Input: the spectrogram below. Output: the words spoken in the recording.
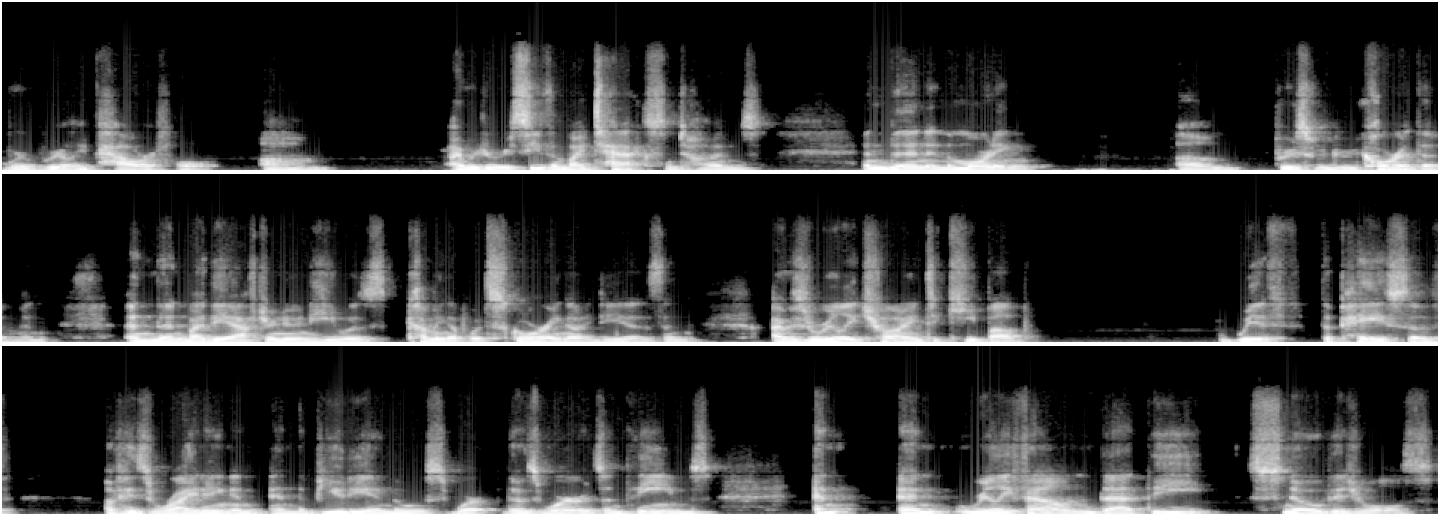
were really powerful. Um, I would receive them by text sometimes, and then in the morning, um, Bruce would record them, and and then by the afternoon he was coming up with scoring ideas, and I was really trying to keep up with the pace of of his writing and, and the beauty in those wor- those words and themes, and and really found that the snow visuals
